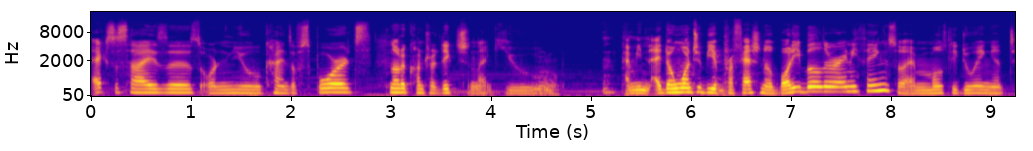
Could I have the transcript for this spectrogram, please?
exercises or new kinds of sports. It's not a contradiction. Like you. I mean, I don't want to be a professional bodybuilder or anything, so I'm mostly doing it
